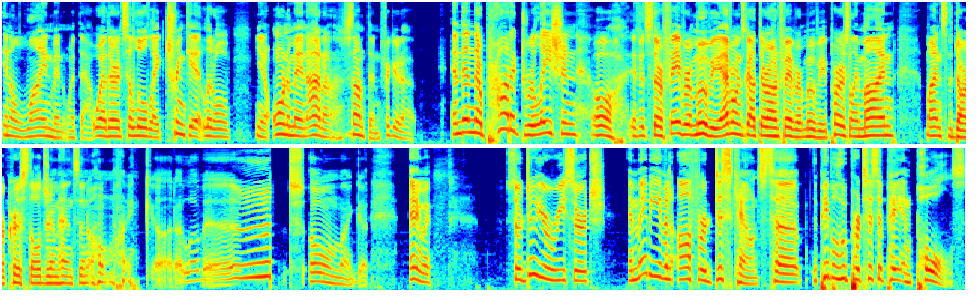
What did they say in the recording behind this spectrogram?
in alignment with that. Whether it's a little like trinket, little, you know, ornament, I don't know, something. Figure it out. And then their product relation, oh, if it's their favorite movie, everyone's got their own favorite movie. Personally, mine, mine's The Dark Crystal, Jim Henson. Oh my god, I love it. Oh my god. Anyway, so do your research and maybe even offer discounts to people who participate in polls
